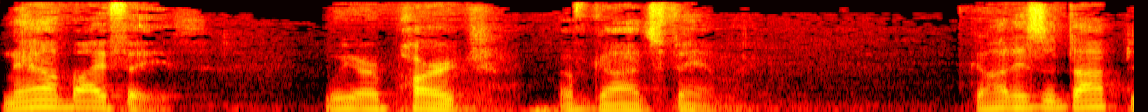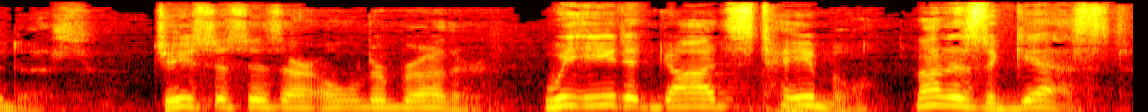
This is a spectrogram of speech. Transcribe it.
Now, by faith, we are part of God's family. God has adopted us. Jesus is our older brother. We eat at God's table, not as a guest,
